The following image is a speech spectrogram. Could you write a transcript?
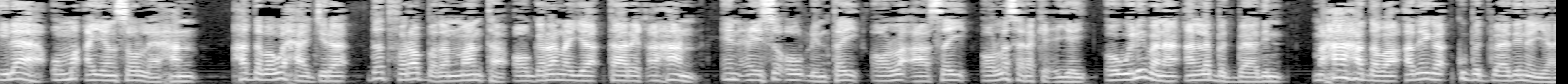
ilaah uma ayan soo leexan. Haddaba waxaa jira dad fara badan maanta oo garanaya taariikh ahaan in ciise uu dhintay oo la aasay oo la sara kiciyey oo welibana aan la badbaadin. Maxaa haddaba adiga ku badbaadinaya?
